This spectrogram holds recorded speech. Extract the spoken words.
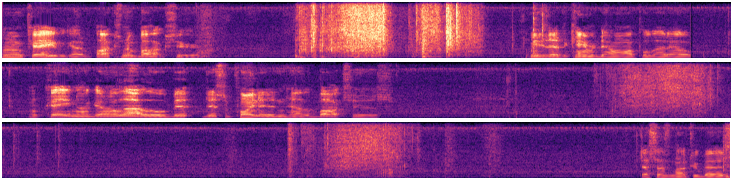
Okay, we got a box in a box here. Let me just have the camera down while I pull that out. Okay, not gonna lie, a little bit disappointed in how the box is. Guess that's not too bad.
